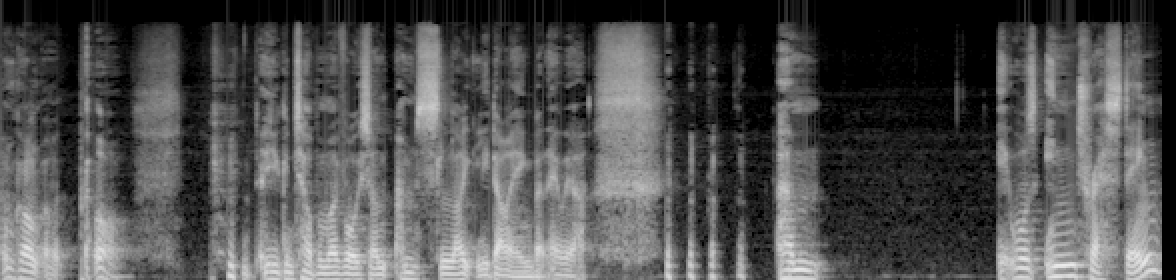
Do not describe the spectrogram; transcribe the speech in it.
Hong Kong. Oh, oh. you can tell by my voice, I'm I'm slightly dying, but there we are. um, it was interesting,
